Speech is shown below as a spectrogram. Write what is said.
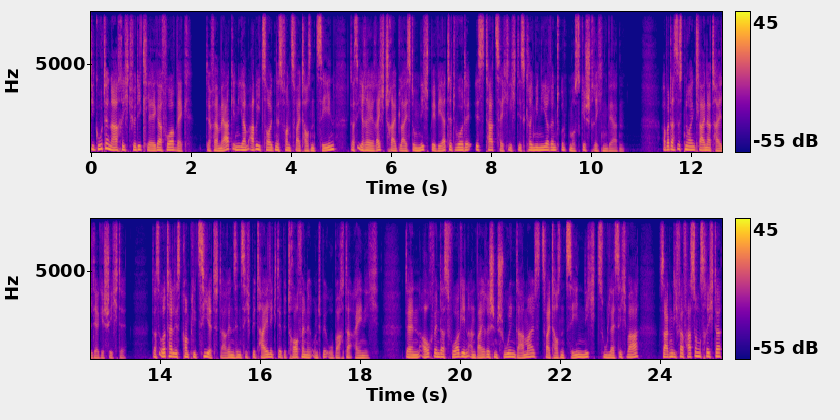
Die gute Nachricht für die Kläger vorweg. Der Vermerk in ihrem Abizeugnis von 2010, dass ihre Rechtschreibleistung nicht bewertet wurde, ist tatsächlich diskriminierend und muss gestrichen werden. Aber das ist nur ein kleiner Teil der Geschichte. Das Urteil ist kompliziert, darin sind sich Beteiligte, Betroffene und Beobachter einig. Denn auch wenn das Vorgehen an bayerischen Schulen damals, 2010, nicht zulässig war, sagen die Verfassungsrichter,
